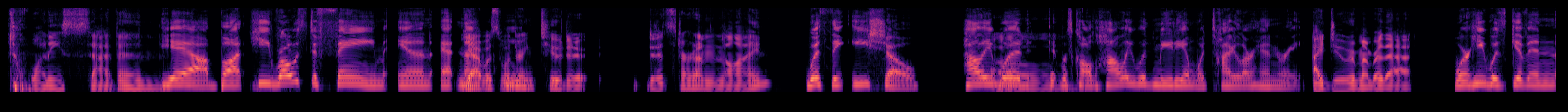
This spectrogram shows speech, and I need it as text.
27. yeah, but he rose to fame in at 19. Yeah, I was wondering too. Did it, did it start online? with the E show. Hollywood, it was Oh. called Hollywood Medium with Tyler Henry, I do remember that. where he was given,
